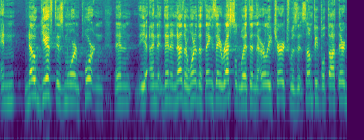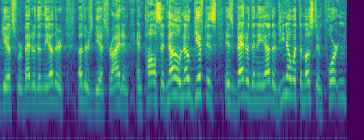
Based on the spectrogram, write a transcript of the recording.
and no gift is more important than, than another. One of the things they wrestled with in the early church was that some people thought their gifts were better than the other others' gifts, right? And, and Paul said, no, no gift is, is better than any other. Do you know what the most important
